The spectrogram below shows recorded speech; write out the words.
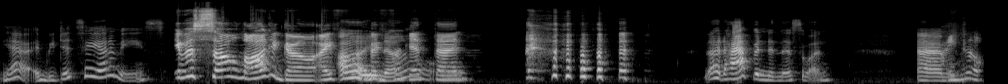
Yeah, and we did say enemies. It was so long ago. I, I forget that. That happened in this one. Um, I know.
